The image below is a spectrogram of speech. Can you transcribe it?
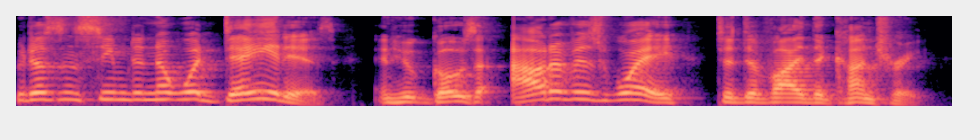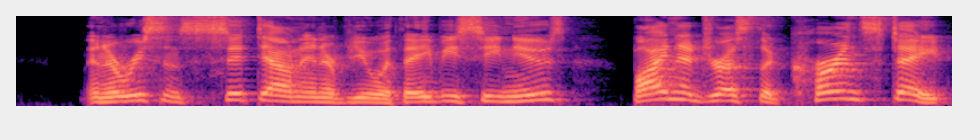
who doesn't seem to know what day it is and who goes out of his way to divide the country. In a recent sit down interview with ABC News, Biden addressed the current state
